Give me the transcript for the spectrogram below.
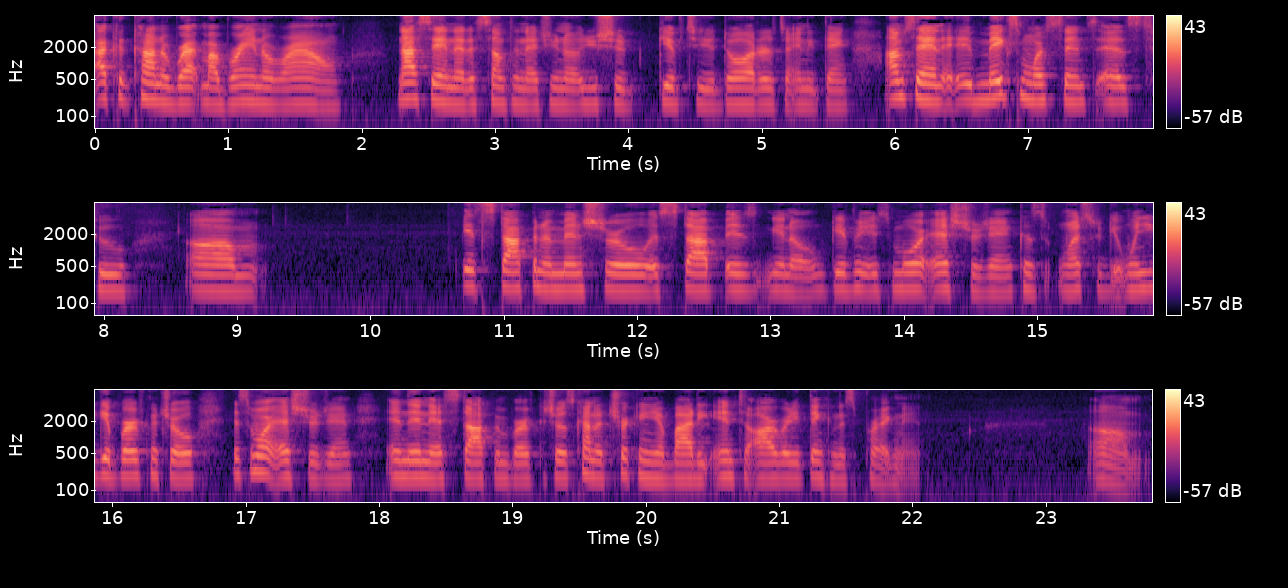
I could kind of wrap my brain around. Not saying that it's something that you know you should give to your daughters or anything. I'm saying it makes more sense as to um it's stopping a menstrual, it's stop is you know giving it's more estrogen because once we get when you get birth control, it's more estrogen, and then it's stopping birth control. It's kind of tricking your body into already thinking it's pregnant. Um,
